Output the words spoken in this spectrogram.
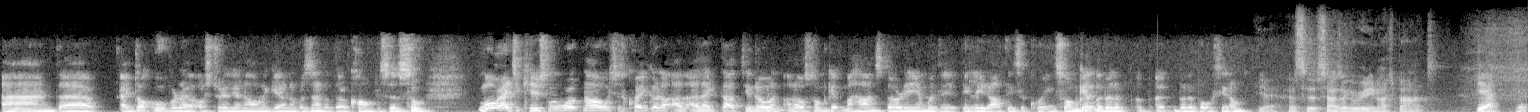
And uh, I duck over to Australia now and again and present at their conferences. So more educational work now, which is quite good. I, I like that, you know, and, and, also I'm getting my hands dirty in with the, the elite athletes at Queen. So I'm getting a bit of a, a bit of both, you know. Yeah, it sounds like a really nice balance. Yeah, yeah.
